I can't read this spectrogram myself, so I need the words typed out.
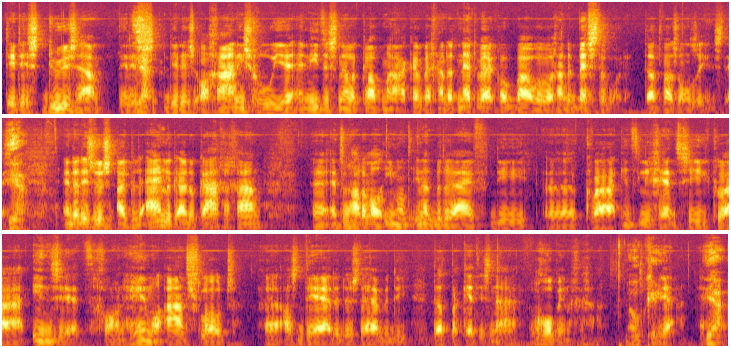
Dit is duurzaam. Dit is, Ja. dit is organisch groeien en niet een snelle klap maken. We gaan dat netwerk opbouwen, we gaan de beste worden. Dat was onze insteek. Ja. En dat is dus uiteindelijk uit elkaar gegaan. Eh, en toen hadden we al iemand in het bedrijf die eh, qua intelligentie, qua inzet gewoon helemaal aansloot eh, als derde. Dus daar hebben we die, dat pakket is naar Robin gegaan. Oké. Ja, Ja. ja.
